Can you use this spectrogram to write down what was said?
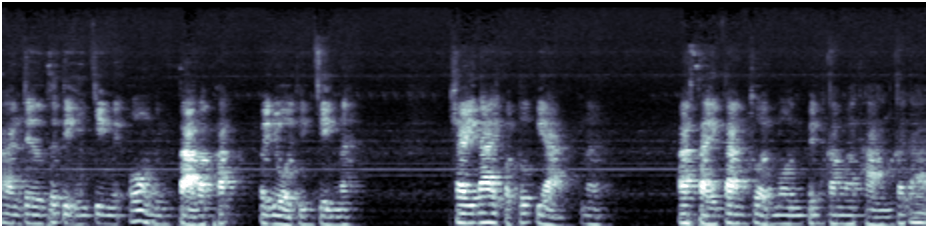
การเจริญสติจริงๆเนี่ยโอ้มันสารพัดประโยชน์จริง ๆ นะใช้ได้กับทุกอย่างนะอาศัยการสวดมนต์เป็นกรรมฐานก็ได้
